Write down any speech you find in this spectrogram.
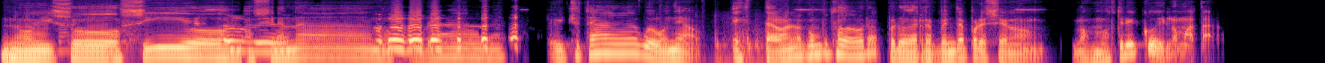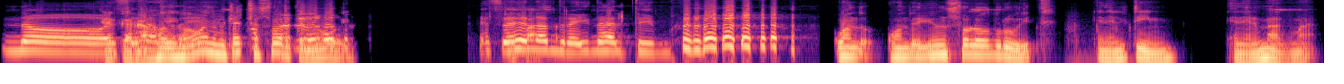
No hizo CIO, no hacía nada, no curaba. El bicho estaba huevoneado. Estaba en la computadora, pero de repente aparecieron los mostricos y lo mataron. No, El carajo dijo, bueno, muchachos, suerte, me voy. Ese ¿Qué es el? Andreina del team. Cuando, cuando hay un solo druid en el team, en el magma,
